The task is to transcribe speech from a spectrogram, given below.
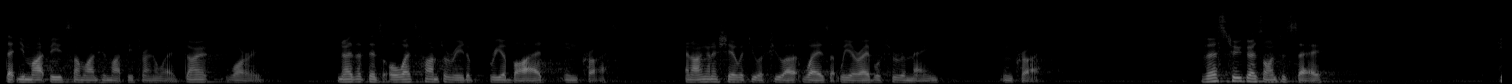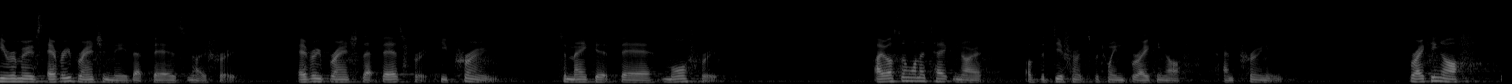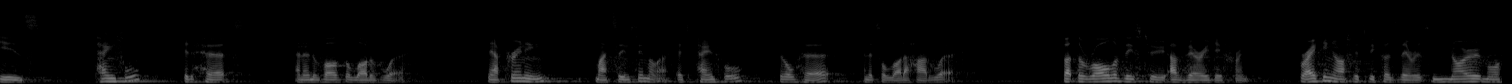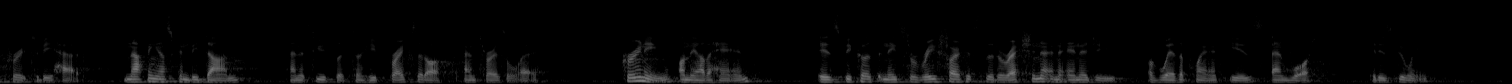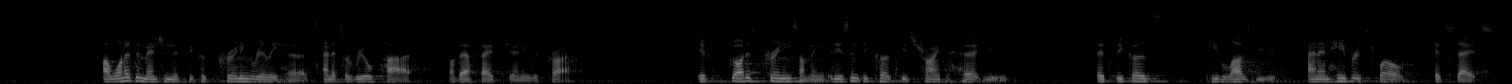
that you might be someone who might be thrown away, don't worry. Know that there's always time to re abide in Christ. And I'm going to share with you a few uh, ways that we are able to remain in Christ. Verse 2 goes on to say, He removes every branch in me that bears no fruit. Every branch that bears fruit, He prunes to make it bear more fruit. I also want to take note of the difference between breaking off and pruning. Breaking off is painful, it hurts, and it involves a lot of work. Now, pruning might seem similar. It's painful, it'll hurt, and it's a lot of hard work. But the role of these two are very different. Breaking off is because there is no more fruit to be had. Nothing else can be done, and it's useless, so he breaks it off and throws away. Pruning, on the other hand, is because it needs to refocus the direction and energy of where the plant is and what it is doing. I wanted to mention this because pruning really hurts, and it's a real part of our faith journey with Christ. If God is pruning something, it isn't because He's trying to hurt you, it's because He loves you. And in Hebrews 12, it states,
